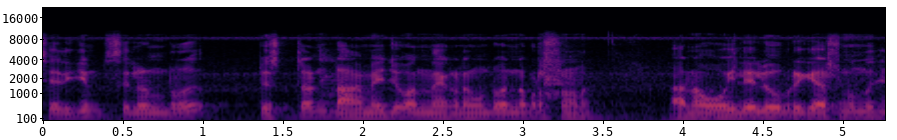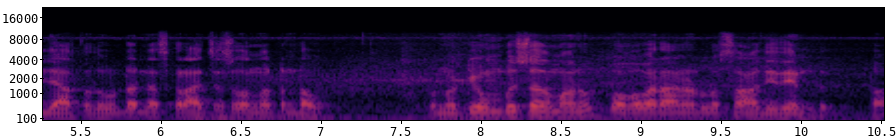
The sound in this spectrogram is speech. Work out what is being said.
ശരിക്കും സിലിണ്ടർ പിസ്റ്റൺ ഡാമേജ് വന്നേക്കണ കൊണ്ട് തന്നെ പ്രശ്നമാണ്. കാരണം ഓയിൽ ലൂബ്രിക്കേഷൻ ഒന്നും ഇല്ലാത്തത് കൊണ്ട് തന്നെ സ്ക്രാച്ചസ് വന്നിട്ടുണ്ടാവും. തൊണ്ണൂറ്റി ഒമ്പത് ശതമാനവും പുക വരാനുള്ള സാധ്യതയുണ്ട് കേട്ടോ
